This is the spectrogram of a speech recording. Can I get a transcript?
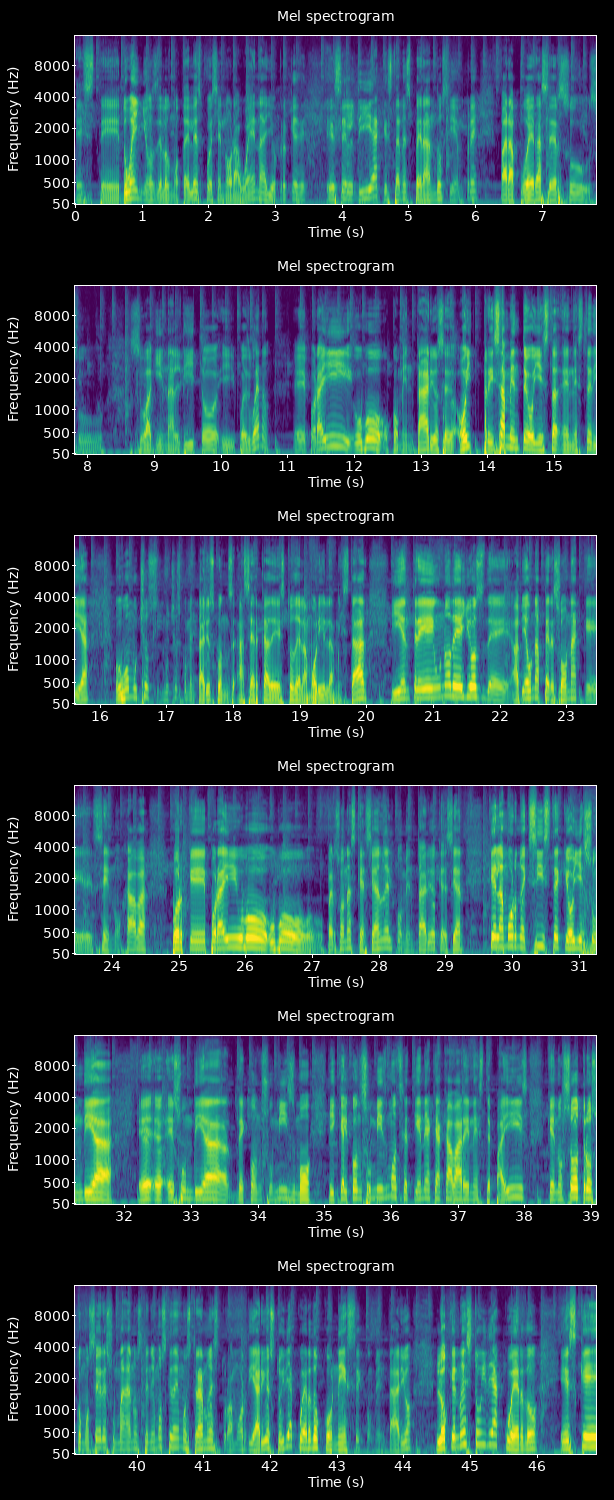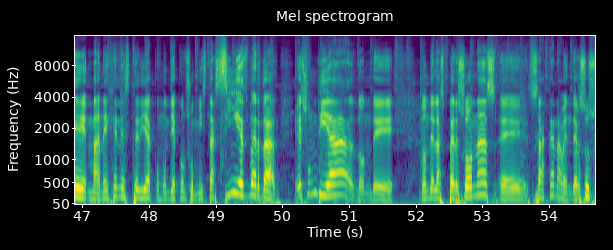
este, dueños de los moteles, pues enhorabuena. Yo creo que es el día que están esperando siempre para poder hacer su, su, su aguinaldito. Y pues bueno, eh, por ahí hubo comentarios. Eh, hoy, precisamente hoy, en este día, hubo muchos, muchos comentarios acerca de esto del amor y la amistad. Y entre uno de ellos había una persona que se enojaba porque por ahí hubo, hubo personas que hacían el comentario que decían que el amor no existe, que hoy es un día eh, eh, es un día de consumismo y que el consumismo se tiene que acabar en este país, que nosotros como seres humanos tenemos que demostrar nuestro amor diario. Estoy de acuerdo con ese comentario. Lo que no estoy de acuerdo es que manejen este día como un día consumista. Sí, es verdad. Es un día donde donde las personas eh, sacan a vender sus,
